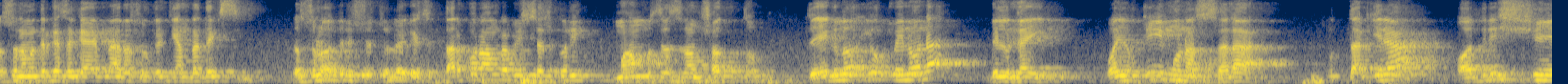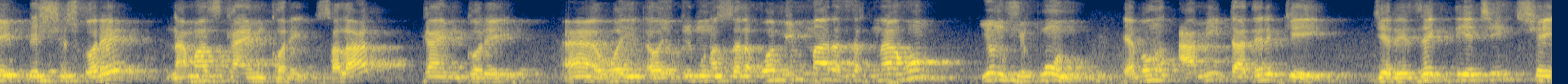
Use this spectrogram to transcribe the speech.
রসুল আমাদের কাছে গায়েব না, রসুলকে কি আমরা দেখছি? রসুল অদৃশ্য চলে গেছে। তারপর আমরা বিশ্বাস করি, মোহাম্মদ সাল্লাম সত্য। তো এগুলো ইউমিনুনা বিল গাইব ওয়া ইউকিমুনা সালাহ। মুত্তাকিরা অদৃশ্যে বিশ্বাস করে, নামাজ কায়েম করে, সালাত কায়েম করে। হ্যাঁ ওয়া- ওয়া ইউকিমুনা সালাহ। ওয়া মিম্মা রাযাকনাহুম ইউনফিকুন, এবং আমি তাদেরকে যে রেজেক দিয়েছি, সেই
